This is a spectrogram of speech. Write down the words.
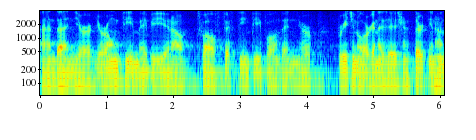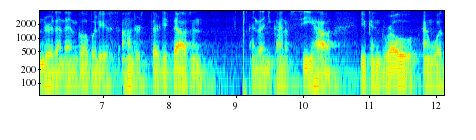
And then your, your own team, maybe, you know, 12, 15 people, and then your regional organization, 1,300, and then globally is 130,000. And then you kind of see how you can grow and what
